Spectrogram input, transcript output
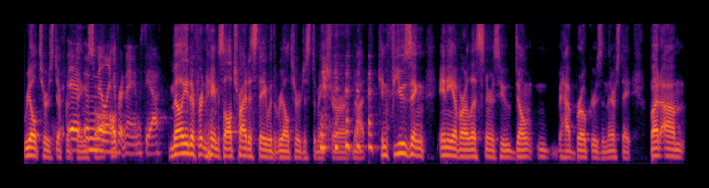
realtors different a, things. A million different names, yeah. Million different names. So I'll try to stay with realtor just to make sure I'm not confusing any of our listeners who don't have brokers in their state. But um,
